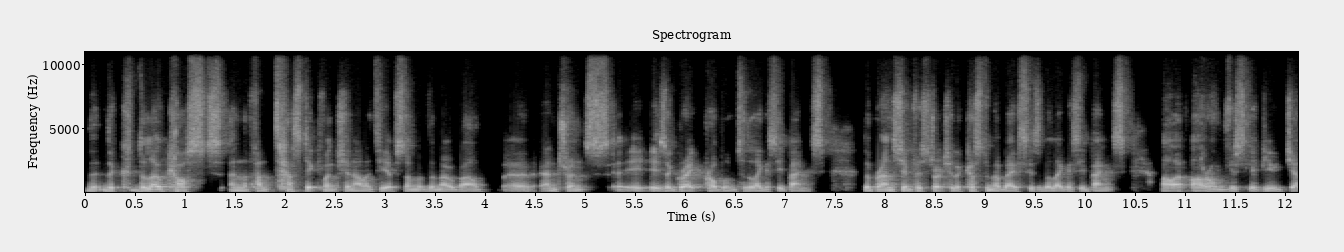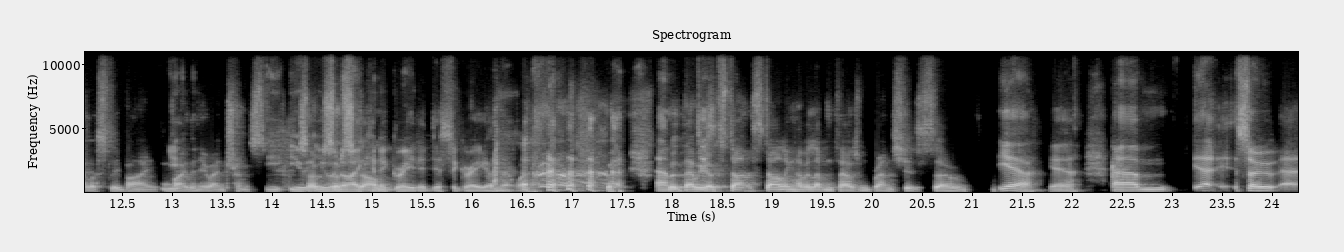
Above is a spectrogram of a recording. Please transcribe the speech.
the, the, the, low costs and the fantastic functionality of some of the mobile uh, entrants is a great problem to the legacy banks. The branch infrastructure, the customer bases of the legacy banks are, are obviously viewed jealously by, you, by the new entrants. You, you, so, you so and Star- I can agree to disagree on that one. but, um, but, there we just, go. Star- Starling have 11,000 branches. So yeah, yeah. Um, yeah, so uh,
